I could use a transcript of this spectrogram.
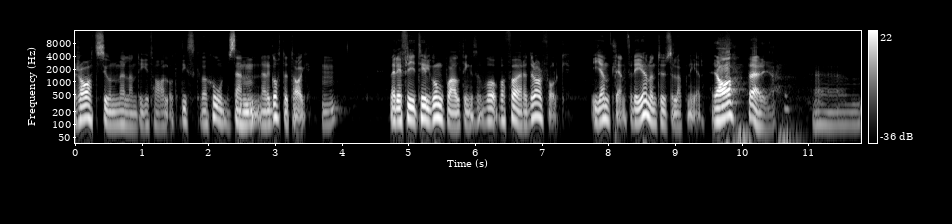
ration mellan digital och diskversion sen mm. när det gått ett tag. Mm. När det är fri tillgång på allting, så vad, vad föredrar folk egentligen? För det är ju ändå en tusenlapp ner. Ja, det är det ju. Um,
